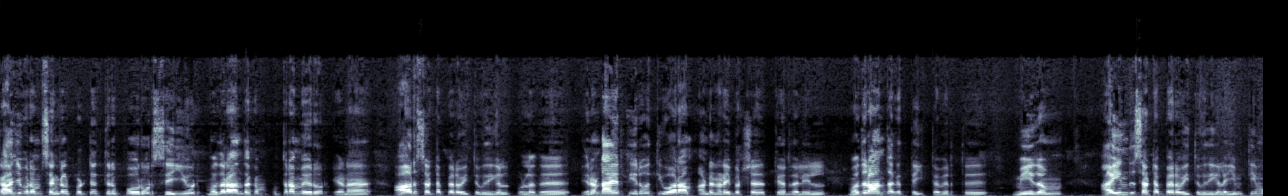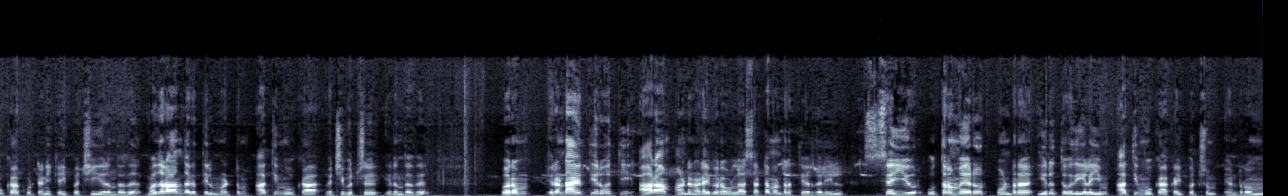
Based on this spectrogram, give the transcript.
காஞ்சிபுரம் செங்கல்பட்டு திருப்போரூர் செய்யூர் மதுராந்தகம் உத்தரமேரூர் என ஆறு சட்டப்பேரவை தொகுதிகள் உள்ளது. இரண்டாயிரத்தி இருபத்தி ஓராம் ஆண்டு நடைபெற்ற தேர்தலில் மதுராந்தகத்தை தவிர்த்து மீதம் ஐந்து சட்டப்பேரவை தொகுதிகளையும் திமுக கூட்டணி கைப்பற்றி இருந்தது. மதுராந்தகத்தில் மட்டும் அதிமுக வெற்றி பெற்று இருந்தது. வரும் இரண்டாயிரத்தி இருபத்தி ஆறாம் ஆண்டு நடைபெறவுள்ள சட்டமன்ற தேர்தலில் செய்யூர் உத்தரமேரூர் போன்ற இரு தொகுதிகளையும் அதிமுக கைப்பற்றும் என்றும்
